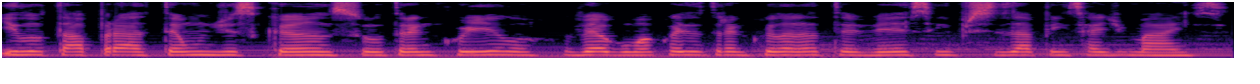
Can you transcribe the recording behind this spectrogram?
e lutar para ter um descanso tranquilo, ver alguma coisa tranquila na TV sem precisar pensar demais.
